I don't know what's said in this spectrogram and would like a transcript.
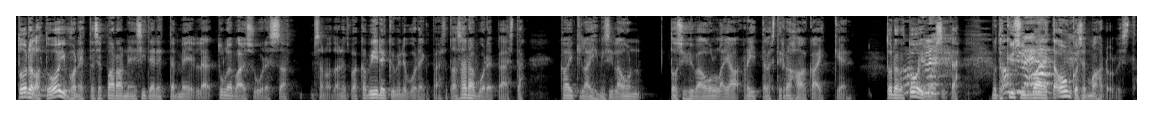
todella toivon, että se paranee siten, että meillä tulevaisuudessa, sanotaan nyt vaikka 50 vuoden päästä tai 100 vuoden päästä, kaikilla ihmisillä on tosi hyvä olla ja riittävästi rahaa kaikkeen. Todella On toivon kyllä- sitä, mutta kysyn vain, ihan- että onko se mahdollista?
